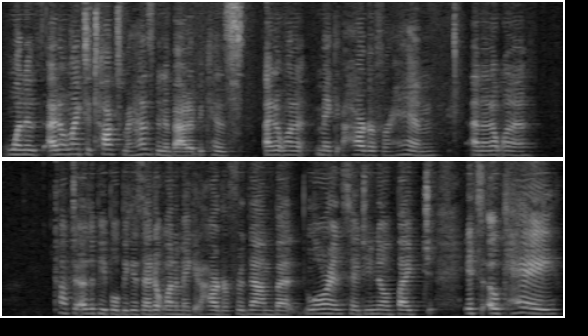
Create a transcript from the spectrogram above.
one of, I don't like to talk to my husband about it because I don't want to make it harder for him, and I don't want to talk to other people because I don't want to make it harder for them. But Lauren said, you know, by it's okay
